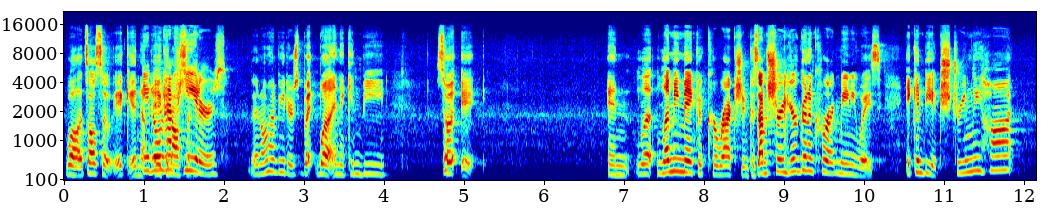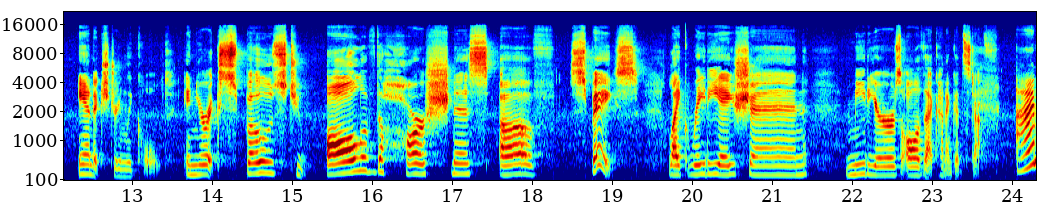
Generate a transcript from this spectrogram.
Well, it's also it can. they don't it can have also, heaters. They don't have heaters, but well, and it can be. So it. And let, let me make a correction because I'm sure you're going to correct me anyways. It can be extremely hot and extremely cold, and you're exposed to all of the harshness of space, like radiation, meteors, all of that kind of good stuff. I'm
